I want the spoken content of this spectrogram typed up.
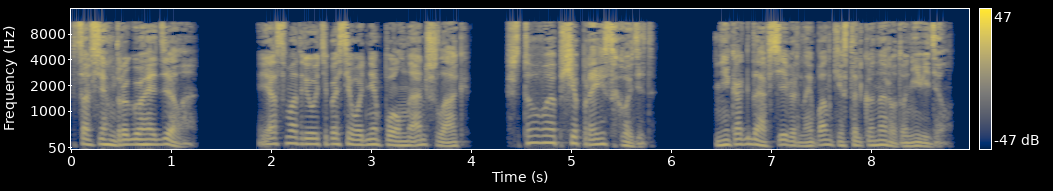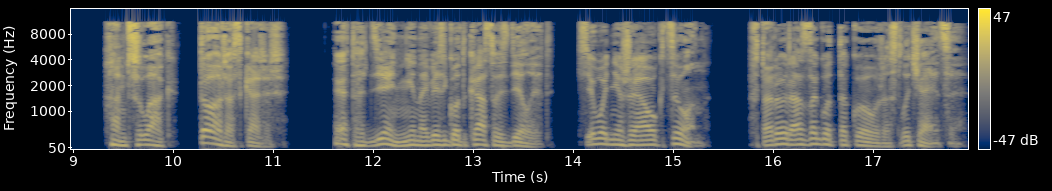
совсем другое дело. Я смотрю, у тебя сегодня полный аншлаг. Что вообще происходит? Никогда в Северной банке столько народу не видел. Аншлаг, тоже скажешь. Этот день не на весь год кассу сделает. Сегодня же аукцион. Второй раз за год такое уже случается.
